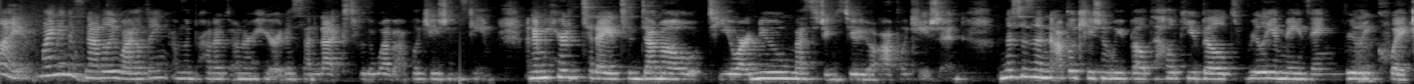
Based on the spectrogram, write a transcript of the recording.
Hi, my name is Natalie Wilding. I'm the product owner here at Esendex for the web applications team. And I'm here today to demo to you our new Messaging Studio application. And this is an application we built to help you build really amazing, really quick,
